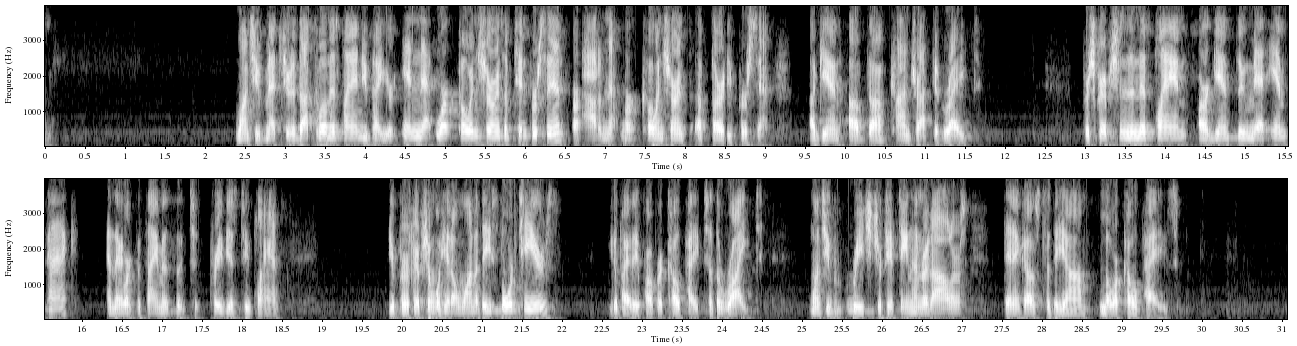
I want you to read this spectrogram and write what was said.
Once you've met your deductible in this plan, you pay your in-network coinsurance of 10% or out-of-network coinsurance of 30%, again, of the contracted rate. Prescriptions in this plan are again through Med Impact. and they work the same as the previous two plans. Your prescription will hit on one of these four tiers. You'll pay the appropriate copay to the right. Once you've reached your $1,500, then it goes to the um, lower copays.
